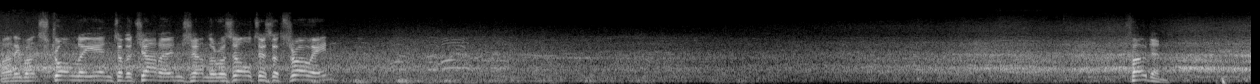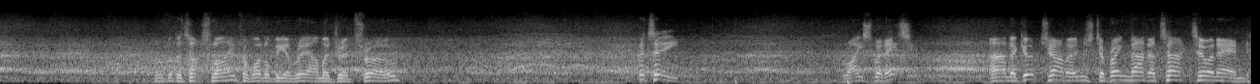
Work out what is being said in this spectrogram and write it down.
Well, he went strongly into the challenge, and the result is a throw-in. Foden. Over the touchline for what will be a Real Madrid throw. Petit. Rice with it. And a good challenge to bring that attack to an end.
